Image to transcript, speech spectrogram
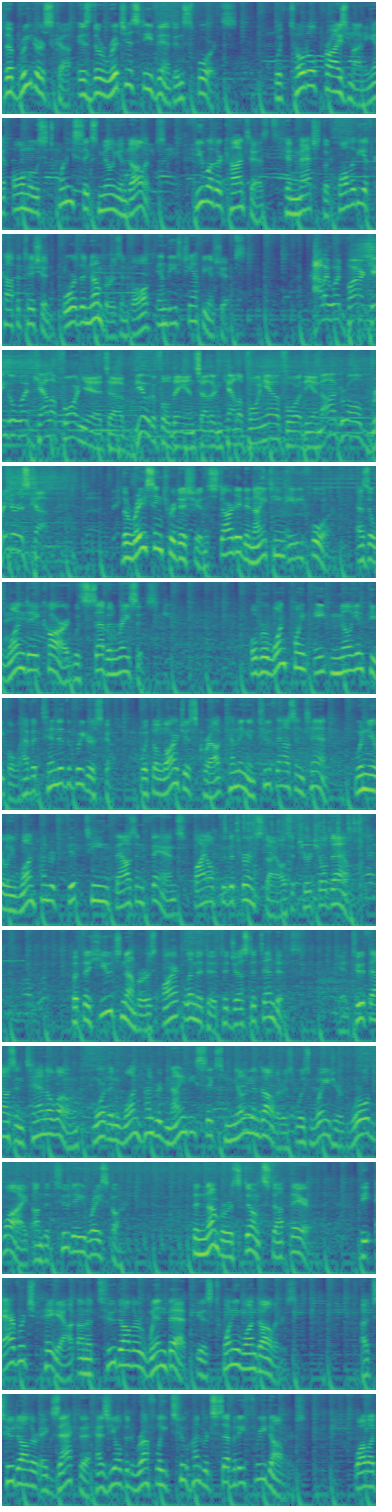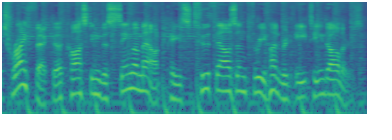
The Breeders' Cup is the richest event in sports. With total prize money at almost $26 million, few other contests can match the quality of competition or the numbers involved in these championships. Hollywood Park, Inglewood, California. It's a beautiful day in Southern California for the inaugural Breeders' Cup. The racing tradition started in 1984 as a one-day card with seven races. Over 1.8 million people have attended the Breeders' Cup, with the largest crowd coming in 2010, when nearly 115,000 fans filed through the turnstiles at Churchill Downs. But the huge numbers aren't limited to just attendance. In 2010 alone, more than $196 million was wagered worldwide on the two-day race card. The numbers don't stop there. The average payout on a $2 win bet is $21. A $2 exacta has yielded roughly $273, while a trifecta costing the same amount pays $2,318.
